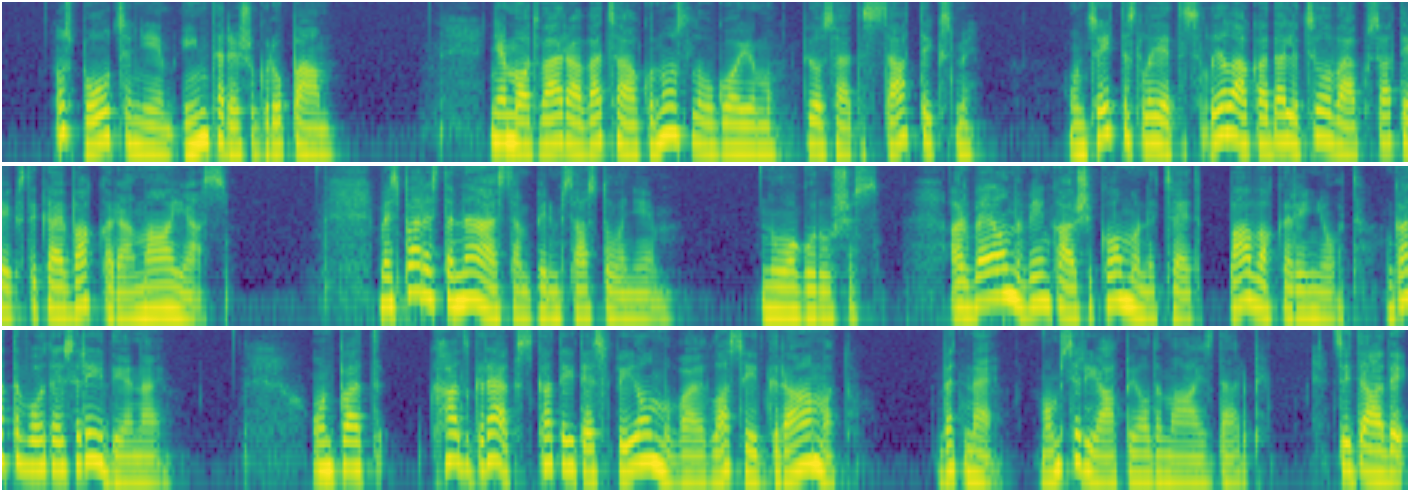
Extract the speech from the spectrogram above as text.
- uz pulciņiem, interešu grupām. Ņemot vērā vecāku noslogojumu, pilsētas satiksmi un citas lietas, lielākā daļa cilvēku satiekas tikai vakarā mājās. Mēs parasti neesam pirms astoņiem, nogurušas, ar vēlmi vienkārši komunicēt, pavakariņot, gatavoties rītdienai. Un pat kāds grēks skatīties filmu vai lasīt grāmatu bet nē, mums ir jāpilda mājas darbi. Citādi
